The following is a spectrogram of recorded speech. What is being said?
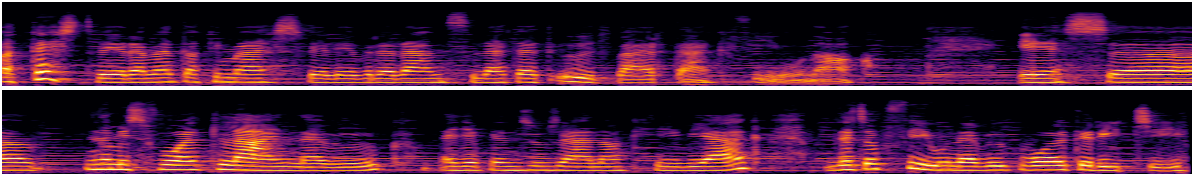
a testvéremet, aki másfél évre rám született, őt várták fiúnak. És nem is volt lány nevük, egyébként Zsuzsának hívják, de csak fiú nevük volt Ricsi.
